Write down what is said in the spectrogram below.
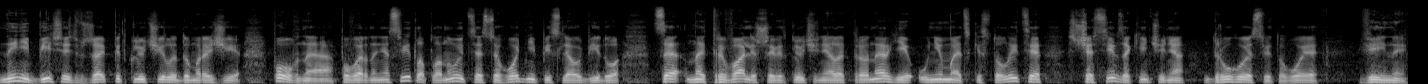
Нині більшість вже підключили до мережі. Повне повернення світла планується сьогодні після обіду. Це найтриваліше відключення електроенергії у німецькій столиці з часів закінчення Другої світової війни.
